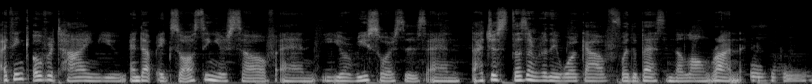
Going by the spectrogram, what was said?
I think over time you end up exhausting yourself and your resources and that just doesn't really work out for the best in the long run. Mm-hmm.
